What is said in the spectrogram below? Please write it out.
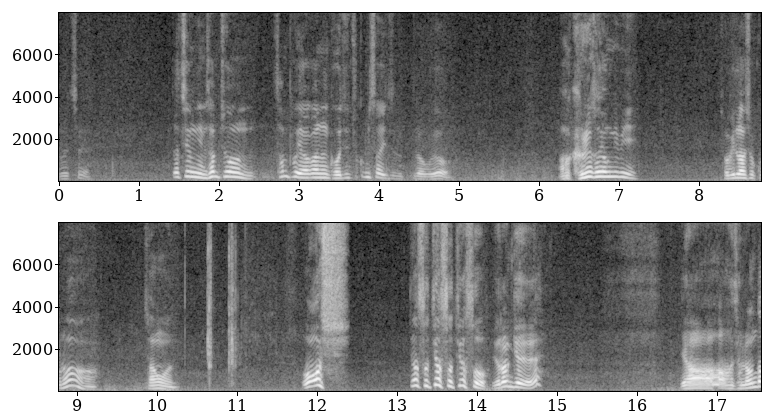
도대체. 짜치 형님, 삼촌, 삼포 야간은 거진 쭈꾸미 사이즈더라고요. 아, 그래서 형님이 저길로 하셨구나. 장원. 오씨! 뛰었어, 뛰었어, 뛰었어. 11개. 야, 잘 나온다.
